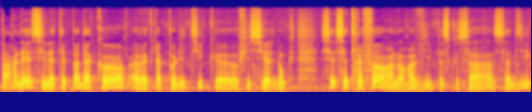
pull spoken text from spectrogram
parler s'il n'était pas d'accord avec la politique euh, officielle. Donc c'est très fort à leur avis parce que ça, ça dit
